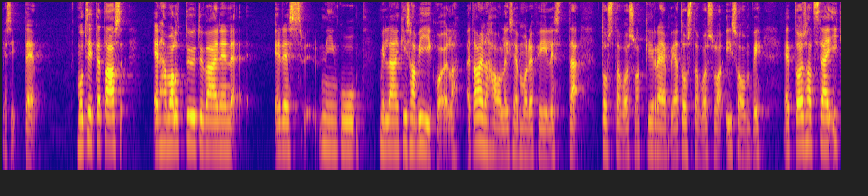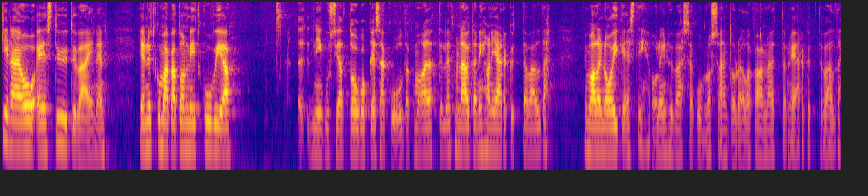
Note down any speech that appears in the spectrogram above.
Ja sitten, mutta sitten taas enhän mä ollut tyytyväinen edes niin kuin, millään kisaviikoilla. Että ainahan oli semmoinen fiilis, että tosta voisi olla kireempi ja tosta voisi olla isompi. Että toisaalta sitä ei ikinä ole edes tyytyväinen. Ja nyt kun mä katson niitä kuvia niin kuin sieltä touko-kesäkuulta, kun mä ajattelin, että mä näytän ihan järkyttävältä, niin mä olin oikeasti, olin hyvässä kunnossa, en todellakaan näyttänyt järkyttävältä.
